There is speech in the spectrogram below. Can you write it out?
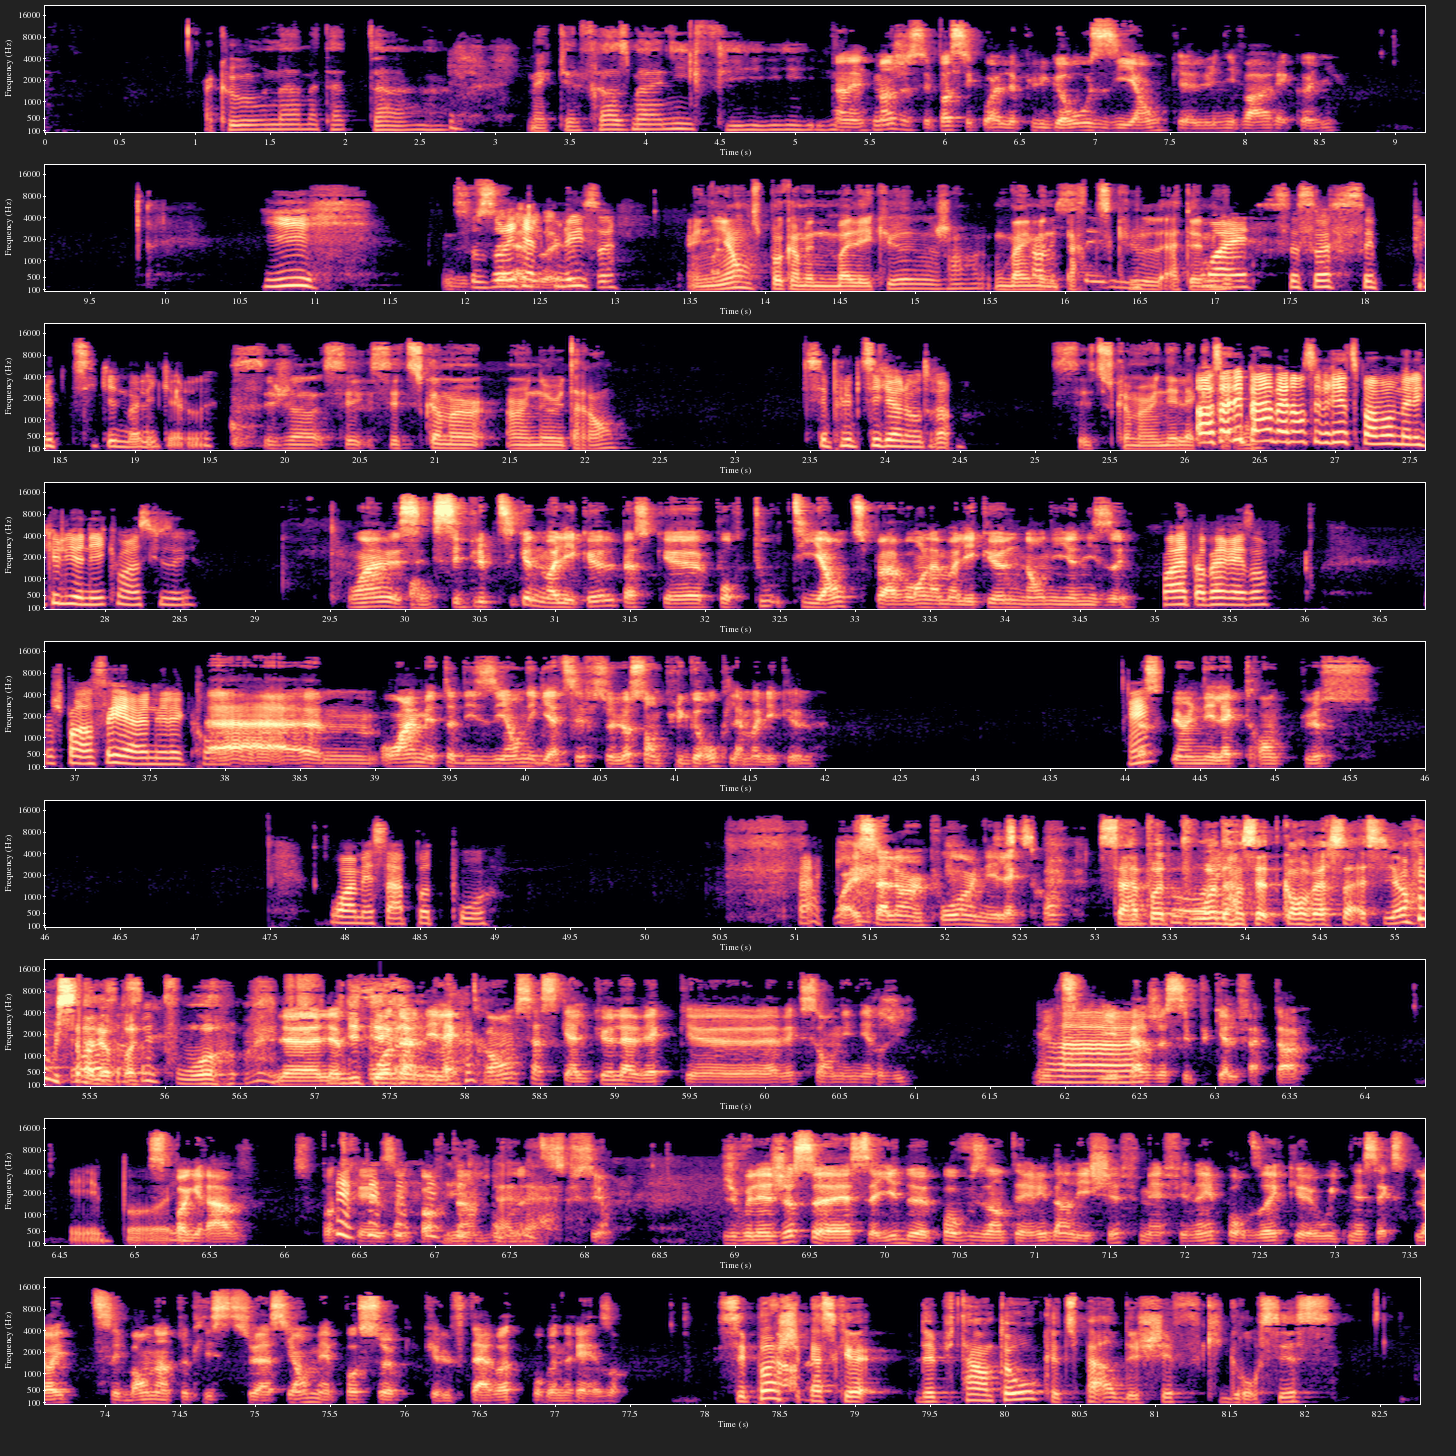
Hakuna Matata. Mais quelle phrase magnifique. ça. Honnêtement, je sais pas c'est quoi le plus gros ion que l'univers ait connu. Hi. C'est dur à calculer, ça. Un ion, c'est pas comme une molécule, genre, ou même une particule atomique. Ouais, c'est ça, c'est plus petit qu'une molécule. C'est genre, c'est, c'est-tu comme un, un neutron? C'est plus petit qu'un homme. C'est-tu comme un électron? Ah, ça dépend. Ben non, c'est vrai, tu peux avoir une molécule ionique. Ouais, excusez. Ouais, c'est plus petit qu'une molécule parce que pour tout ion, tu peux avoir la molécule non ionisée. Ouais, t'as bien raison. Moi, je pensais à un électron. Euh, ouais, mais t'as des ions négatifs. Ceux-là sont plus gros que la molécule. Hein? Parce qu'il y a un électron de plus. Ouais, mais ça a pas de poids. Fait que- Ouais, ça a un poids, un électron. Ça a pas de Ouais. poids dans cette conversation ou ça Ouais, n'a ça, pas de poids? Le, le poids d'un électron, ça se calcule avec, euh, avec son énergie. Multiplié Ah. par je sais plus quel facteur. Eh. C'est pas grave. C'est pas très important pour notre discussion. Je voulais juste euh, essayer de pas vous enterrer dans les chiffres, mais finir pour dire que Weakness Exploit, c'est bon dans toutes les situations, mais pas sur Tarot pour une raison. C'est pas parce que depuis tantôt que tu parles de chiffres qui grossissent,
